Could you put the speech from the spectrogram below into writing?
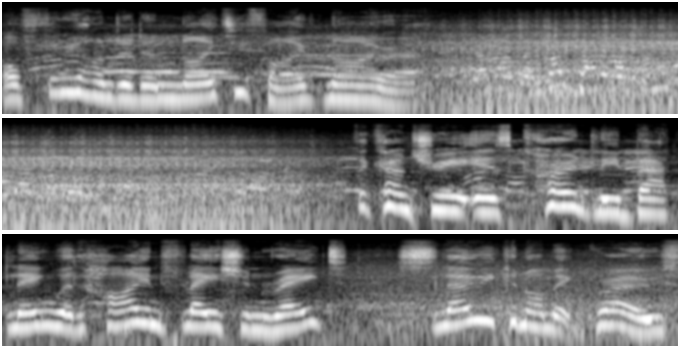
of 395 naira. The country is currently battling with high inflation rate, slow economic growth,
